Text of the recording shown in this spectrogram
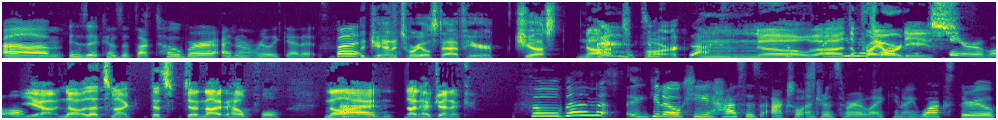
um, is it because it's October? I don't really get it. But the janitorial staff here just not up to par. no, uh, the, the priorities terrible. Yeah, no, that's not that's uh, not helpful. Not um, not hygienic. So then, uh, you know, he has his actual entrance where, like, you know, he walks through.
